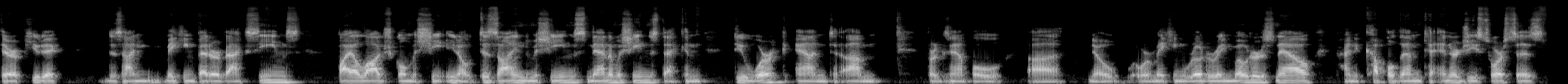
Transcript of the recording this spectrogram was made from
therapeutic design, making better vaccines, biological machine, you know, designed machines, nanomachines that can do work and um, for example, uh, you know, we're making rotary motors now, trying to couple them to energy sources.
